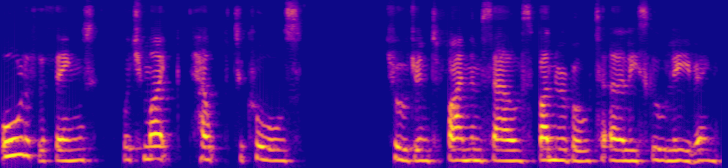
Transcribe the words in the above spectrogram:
all of the things which might help to cause children to find themselves vulnerable to early school leaving.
